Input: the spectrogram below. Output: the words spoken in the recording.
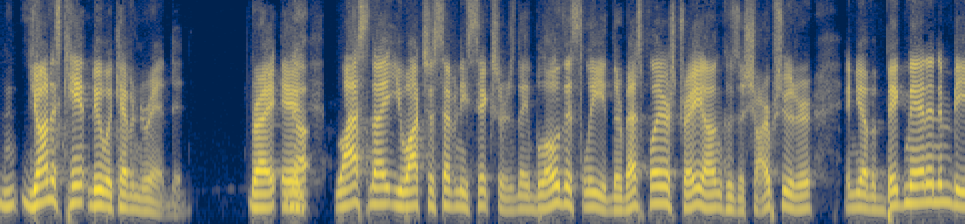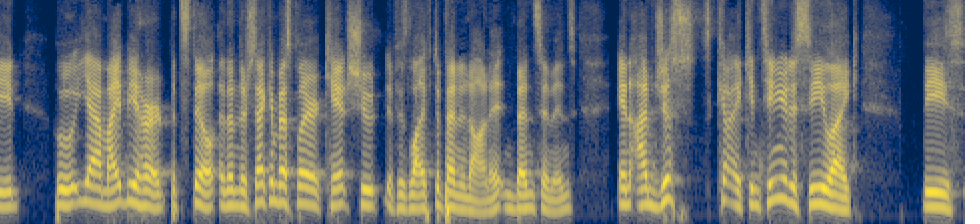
Giannis can't do what Kevin Durant did. Right. And last night you watch the 76ers, they blow this lead. Their best player is Trae Young, who's a sharpshooter, and you have a big man in Embiid who, yeah, might be hurt, but still. And then their second best player can't shoot if his life depended on it, and Ben Simmons. And I'm just, I continue to see like these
